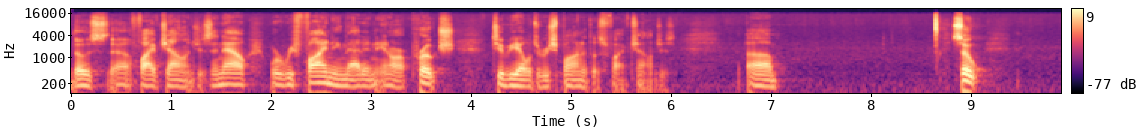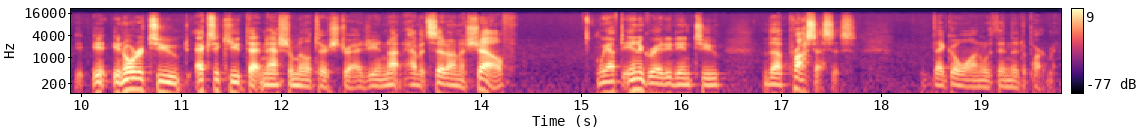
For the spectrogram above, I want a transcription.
those uh, five challenges. And now we're refining that in, in our approach to be able to respond to those five challenges. Um, so in order to execute that national military strategy and not have it sit on a shelf, we have to integrate it into the processes that go on within the department.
